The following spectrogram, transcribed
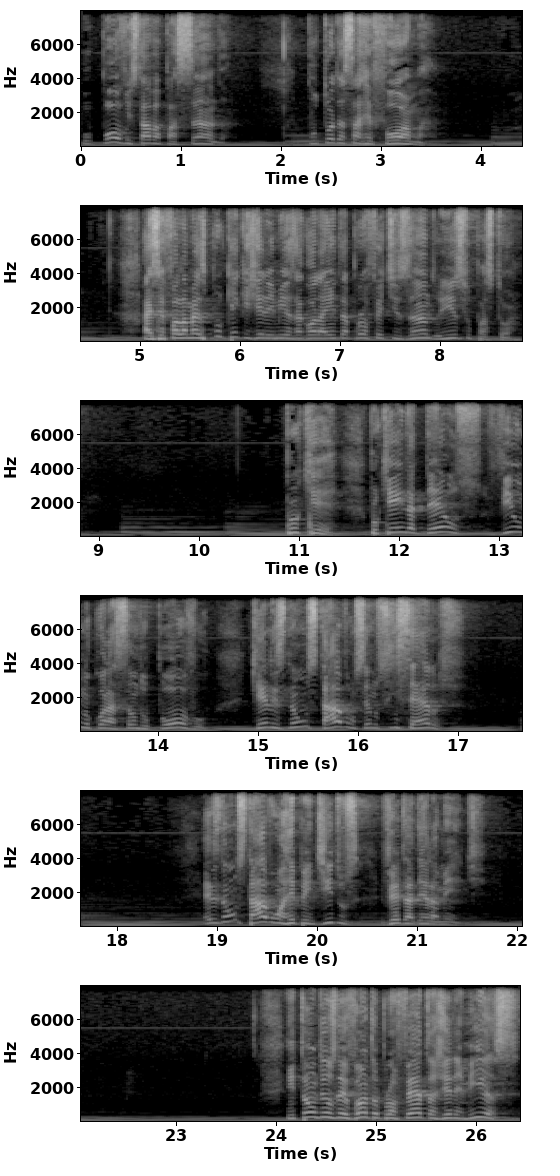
o povo estava passando, por toda essa reforma. Aí você fala, mas por que, que Jeremias agora entra profetizando isso, pastor? Por quê? Porque ainda Deus viu no coração do povo que eles não estavam sendo sinceros. Eles não estavam arrependidos verdadeiramente. Então Deus levanta o profeta Jeremias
